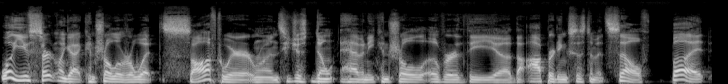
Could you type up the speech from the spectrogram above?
Well, you've certainly got control over what software it runs. You just don't have any control over the uh, the operating system itself. But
